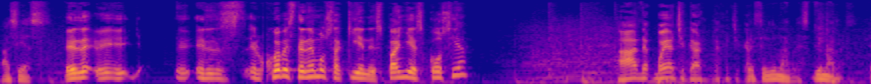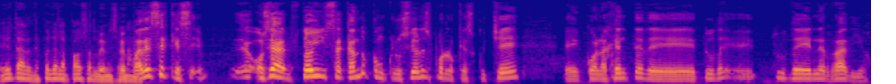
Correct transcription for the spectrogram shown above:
Así es. El, eh, eh, el, jueves tenemos aquí en España, Escocia. Ah, voy a checar, deja checar. sí, de una vez, de una vez después de la pausa lo me, me parece que sí. O sea, estoy sacando conclusiones por lo que escuché eh, con la gente de tu, DN Radio.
